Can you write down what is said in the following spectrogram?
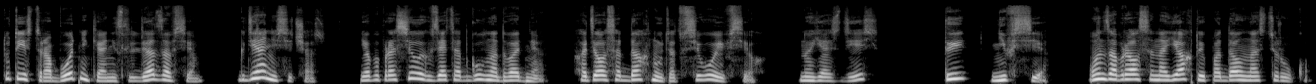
Тут есть работники, они следят за всем. Где они сейчас? Я попросил их взять отгул на два дня. Хотелось отдохнуть от всего и всех. Но я здесь. Ты не все. Он забрался на яхту и подал Насте руку.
